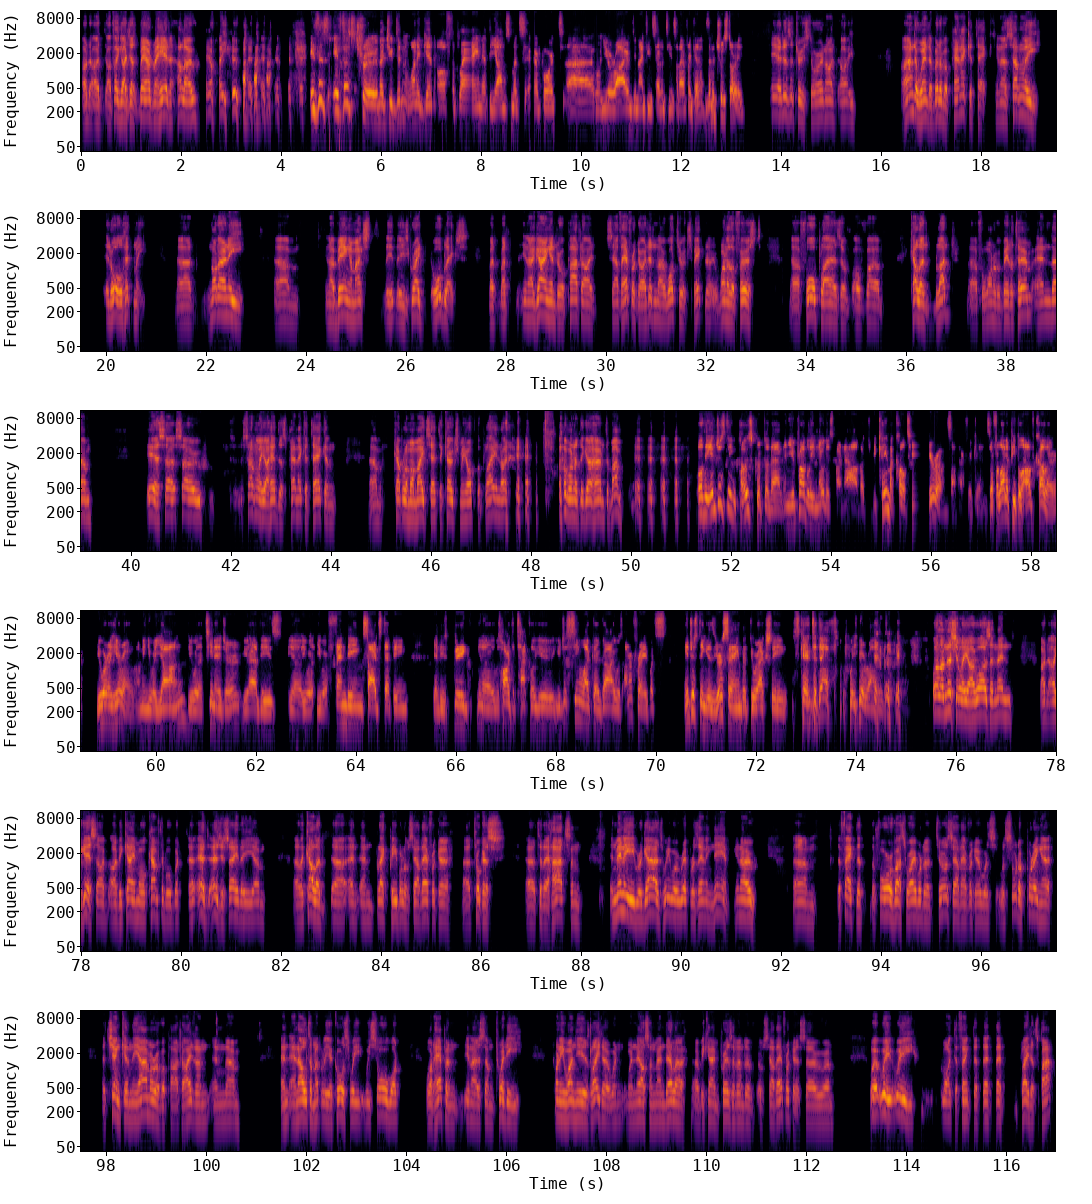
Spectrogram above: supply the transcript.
I, I, I, think I just bowed my head. Hello, how are you? is this is this true that you didn't want to get off the plane at the Jan Smuts Airport uh, when you arrived in 1970 in South Africa? Is that a true story? Yeah, it is a true story, and I, I, I underwent a bit of a panic attack. You know, suddenly it all hit me. Uh, not only, um, you know, being amongst these great All Blacks, but but you know, going into apartheid South Africa, I didn't know what to expect. Uh, one of the first uh, four players of, of uh, coloured blood, uh, for want of a better term, and um, yeah, so so suddenly I had this panic attack, and um, couple of my mates had to coax me off the plane. I, I wanted to go home to mum. well, the interesting postscript of that, and you probably know this by now, but you became a cult hero in South Africa. So for a lot of people of color, you were a hero. I mean, you were young, you were a teenager, you had these, you know, you were you were fending, sidestepping, you had these big, you know, it was hard to tackle you. You just seemed like a guy who was unafraid. What's interesting is you're saying that you were actually scared to death when you arrived. Well, initially I was, and then I, I guess I, I, became more comfortable. But uh, as, as, you say, the um, uh, the coloured uh, and, and black people of South Africa uh, took us uh, to their hearts, and in many regards, we were representing them. You know, um, the fact that the four of us were able to tour South Africa was was sort of putting a a chink in the armor of apartheid, and and um, and and ultimately, of course, we we saw what what happened. You know, some 20, 21 years later, when when Nelson Mandela uh, became president of, of South Africa. So um, we we like to think that that that played its part.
